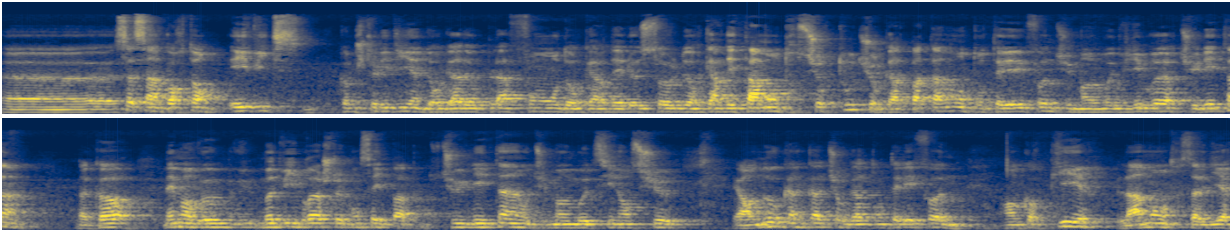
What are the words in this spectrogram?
Euh, Ça, c'est important. Évite, comme je te l'ai dit, hein, de regarder au plafond, de regarder le sol, de regarder ta montre. Surtout, tu ne regardes pas ta montre, ton téléphone, tu mets en mode vibreur, tu l'éteins. D'accord? Même en mode vibreur, je ne te conseille pas. Tu l'éteins ou tu mets en mode silencieux. Et en aucun cas, tu regardes ton téléphone. Encore pire, la montre, ça veut dire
